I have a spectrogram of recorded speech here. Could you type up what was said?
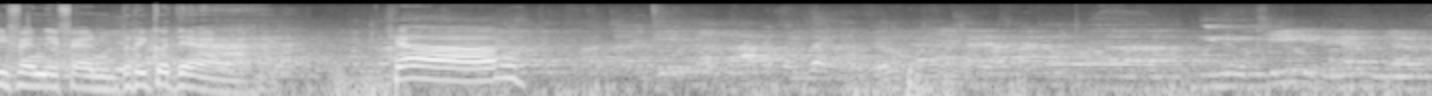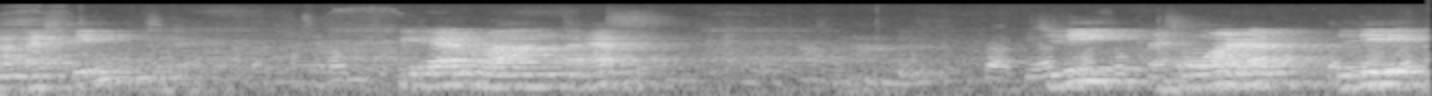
event-event berikutnya. Ciao. Jadi, semua ya. Jadi,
